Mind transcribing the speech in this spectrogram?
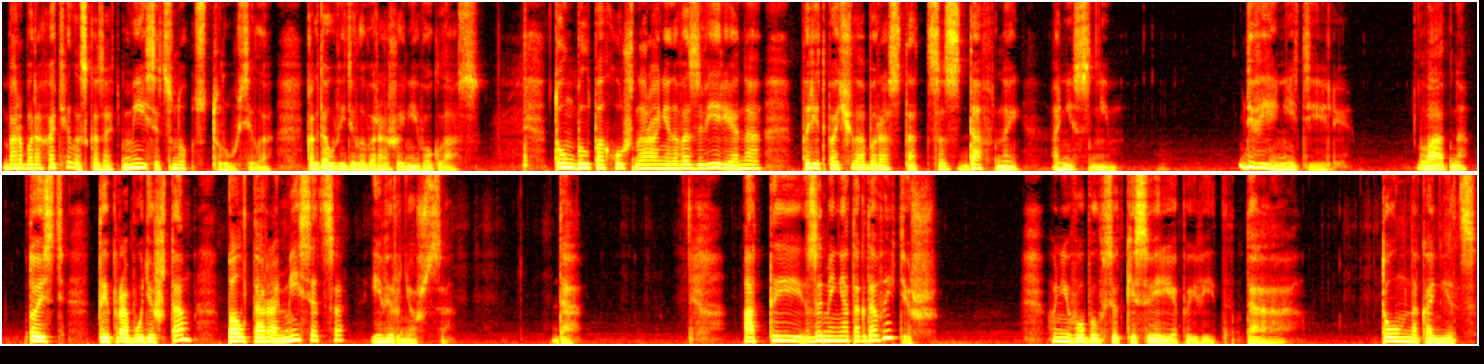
Барбара хотела сказать месяц, но струсила, когда увидела выражение его глаз. Том был похож на раненого зверя, и она предпочла бы расстаться с Дафной, а не с ним. Две недели. Ладно, то есть ты пробудешь там полтора месяца и вернешься. Да. А ты за меня тогда выйдешь? У него был все-таки свирепый вид. Да. Том, наконец,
